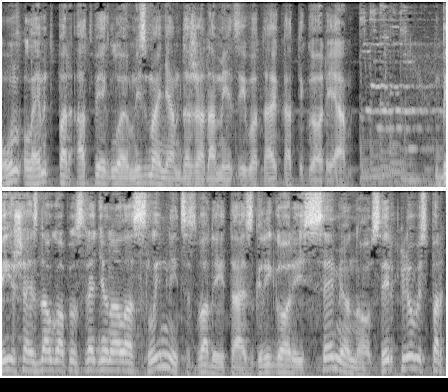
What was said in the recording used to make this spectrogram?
un lemt par atvieglojumu izmaiņām dažādām iedzīvotāju kategorijām. Bijušais Daugopils reģionālās slimnīcas vadītājs Grigorijs Semjonovs ir kļuvis par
